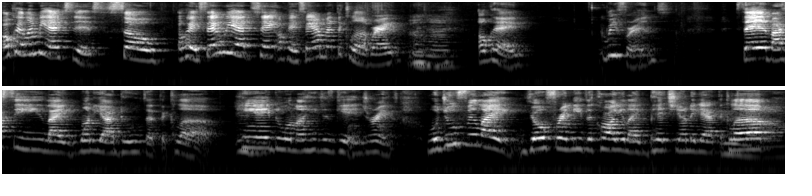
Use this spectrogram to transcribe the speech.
No. Okay, let me ask this. So, okay, say we at say okay, say I'm at the club, right? Mm-hmm. Okay, we friends. Say if I see like one of y'all dudes at the club, he ain't doing nothing, he just getting drinks. Would you feel like your friend needs to call you like, bitch, your nigga at the club?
